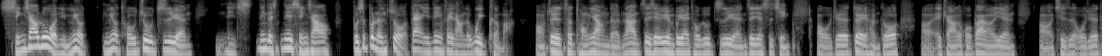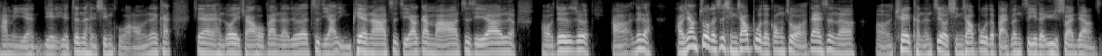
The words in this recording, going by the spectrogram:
行销如果你没有没有投注资源，你那个那行销不是不能做，但一定非常的 weak 嘛。哦，所以说同样的，那这些愿不愿意投入资源这件事情，哦，我觉得对很多呃 HR 的伙伴而言，哦，其实我觉得他们也也也真的很辛苦啊。我们在看现在很多 HR 伙伴呢，就是自己要影片啊，自己要干嘛啊，自己要那哦，就是就好那个好像做的是行销部的工作，但是呢，呃，却可能只有行销部的百分之一的预算这样子。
